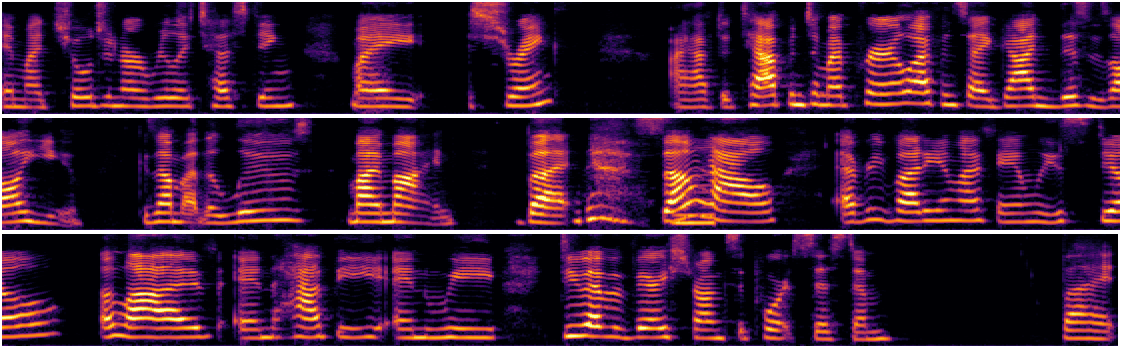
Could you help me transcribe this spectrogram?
and my children are really testing my strength, I have to tap into my prayer life and say, God, this is all you because I'm about to lose my mind. But somehow everybody in my family is still alive and happy, and we do have a very strong support system. But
